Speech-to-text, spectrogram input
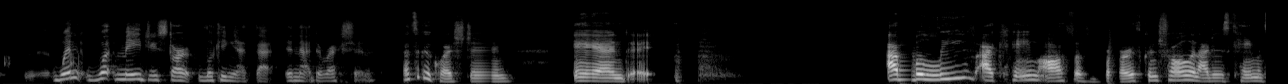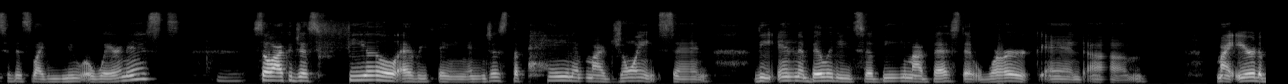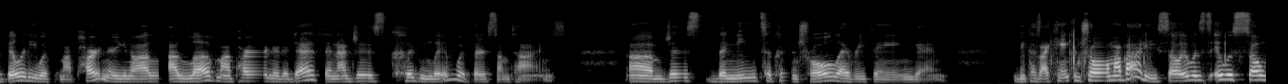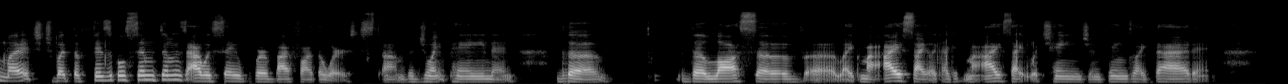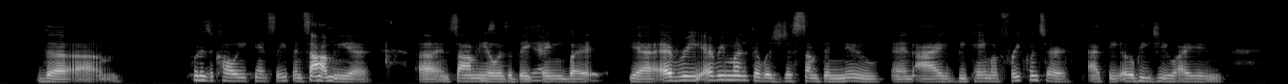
when what made you start looking at that in that direction that's a good question and eh, I believe I came off of birth control and I just came into this like new awareness. So I could just feel everything and just the pain in my joints and the inability to be my best at work and um, my irritability with my partner. You know, I, I love my partner to death and I just couldn't live with her sometimes. Um, just the need to control everything and because I can't control my body. So it was it was so much, but the physical symptoms I would say were by far the worst. Um, the joint pain and the the loss of uh, like my eyesight, like I could my eyesight would change and things like that, and the um, what is it called when you can't sleep? Insomnia. Uh, insomnia was a big yeah. thing, but yeah, every every month it was just something new, and I became a frequenter at the OBGYN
